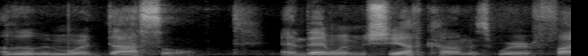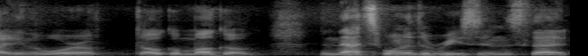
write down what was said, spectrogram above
a little bit more docile. And then when Mashiach comes, we're fighting the war of Gog and Magog. And that's one of the reasons that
